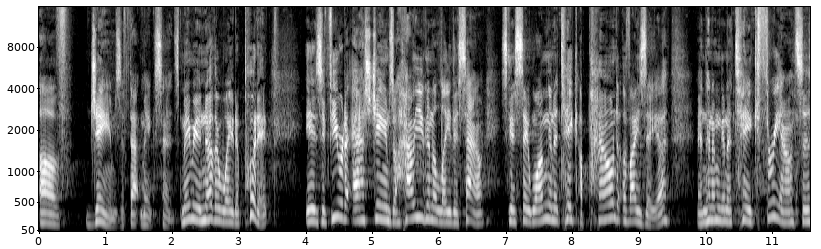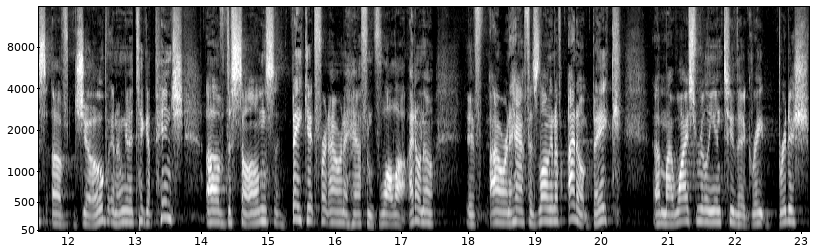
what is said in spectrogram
of James, if that makes sense. Maybe another way to put it is if you were to ask James, well, how are you going to lay this out? He's going to say, well, I'm going to take a pound of Isaiah, and then I'm going to take three ounces of Job, and I'm going to take a pinch of the Psalms, bake it for an hour and a half, and voila. I don't know if hour and a half is long enough. I don't bake. Uh, my wife's really into the Great British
